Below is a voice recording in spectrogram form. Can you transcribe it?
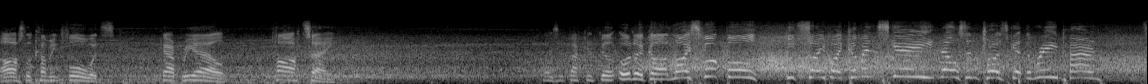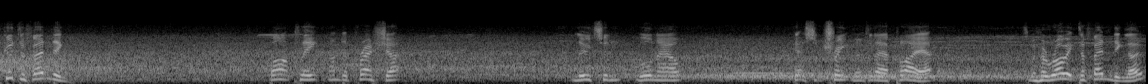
Arsenal coming forwards. Gabriel, Partey. Plays it back in field. Odegaard, nice football. Good save by Kaminski. Nelson tries to get the rebound. It's good defending. Barkley under pressure. Luton will now get some treatment for their player. Some heroic defending though.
